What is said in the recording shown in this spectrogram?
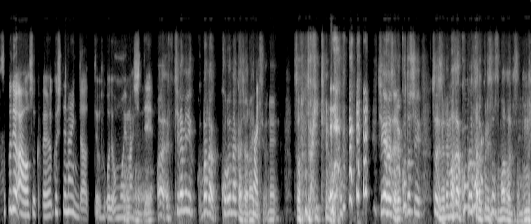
そこであそっか予約してないんだってそこで思いまして、あちなみにまだコロナ禍じゃないですよね、はい、その時っていうのは。違いますよね。今年そうですよね。まだコロナのクリスマスまだですもんね。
